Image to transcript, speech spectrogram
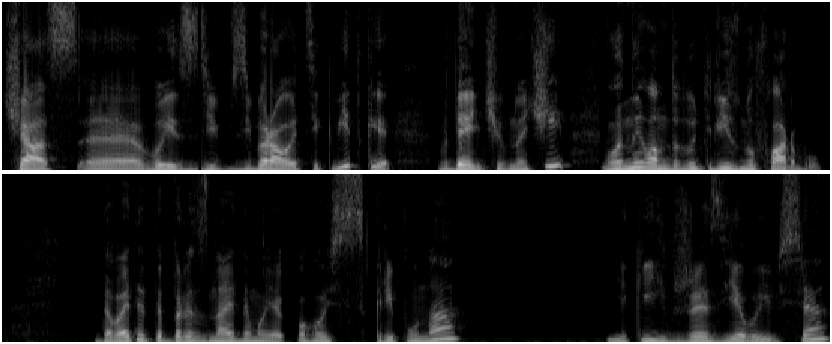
час е, ви зібрали ці квітки, вдень чи вночі, вони вам дадуть різну фарбу. Давайте тепер знайдемо якогось скріпуна, який вже з'явився.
